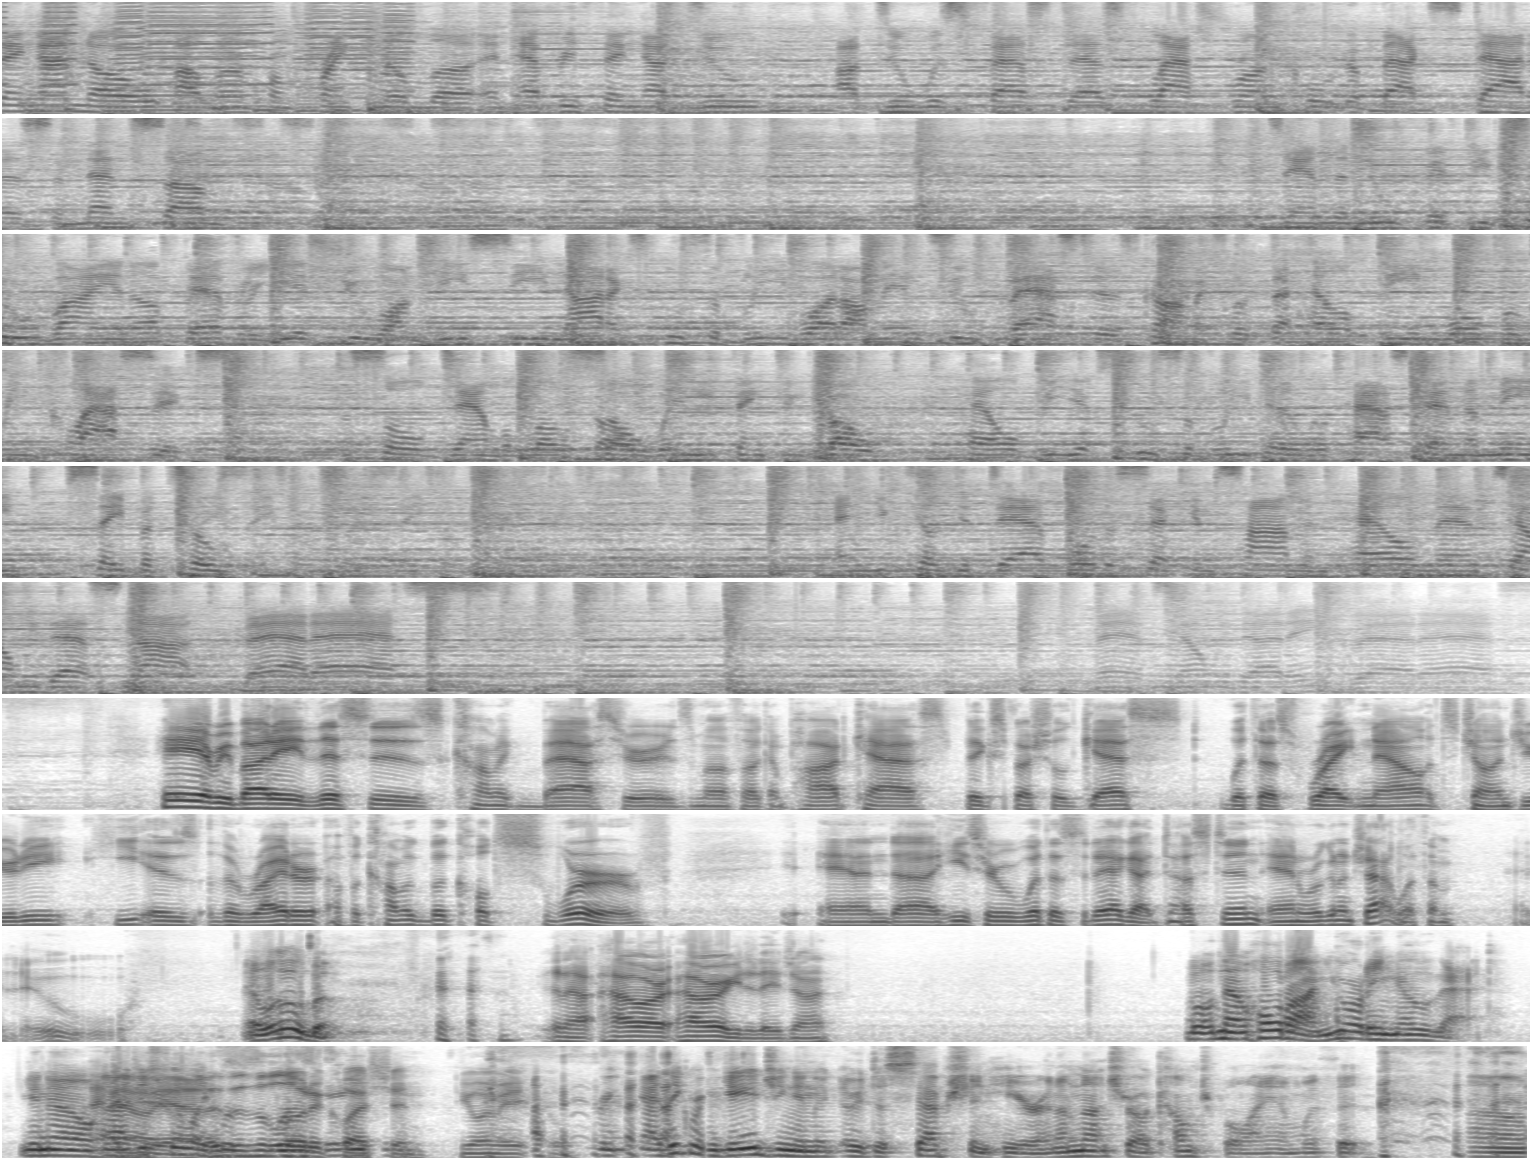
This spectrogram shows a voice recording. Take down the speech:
Everything I know, I learned from Frank Miller, and everything I do, I do as fast as flash run quarterback status, and then some. Damn the new 52, buying up every issue on DC. Not exclusively what I'm into. Bastards, comics with the healthy Wolverine classics. The soul down below, so anything can go. Hell be exclusively filled with past enemy, Sabretooth. And you killed your dad for the second time in hell, man. Tell me that's not badass. Hey everybody, this is Comic Bastards motherfucking podcast. Big special guest with us right now. It's Jon Judy. He is the writer of a comic book called Swerve, and uh, he's here with us today. I got Dustin, and we're gonna chat with him. Hello. Hello. And how- how are how are you today, Jon? well, now hold on. You already know that. You know, I, know, just feel like this we're- is a loaded engaging- question. Do you want me? we're- I think we're engaging in a, a deception here, and I'm not sure how comfortable I am with it. Um,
